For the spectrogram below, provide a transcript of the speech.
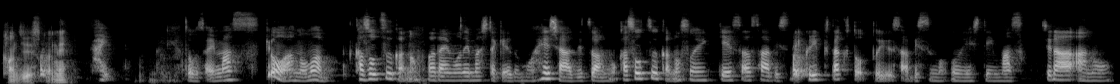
感じですかね。はい。ありがとうございます。今日はあの、まあ、仮想通貨の話題も出ましたけれども、弊社は実はあの仮想通貨の損益計算サービスでクリプタクトというサービスも運営しています。こちら、あの、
